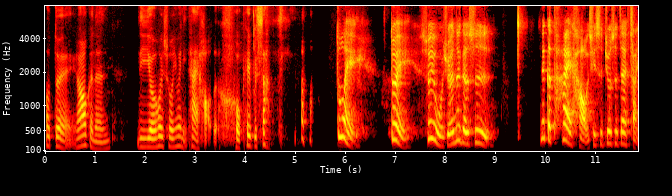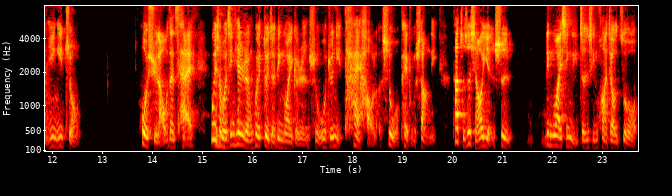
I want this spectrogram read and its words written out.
哦，对，然后可能理由会说，因为你太好了，我配不上你。对。对，所以我觉得那个是 那个太好，其实就是在反映一种，或许啦，我在猜，为什么今天人会对着另外一个人说：“嗯、我觉得你太好了，是我配不上你。”他只是想要掩饰另外心里真心话，叫做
